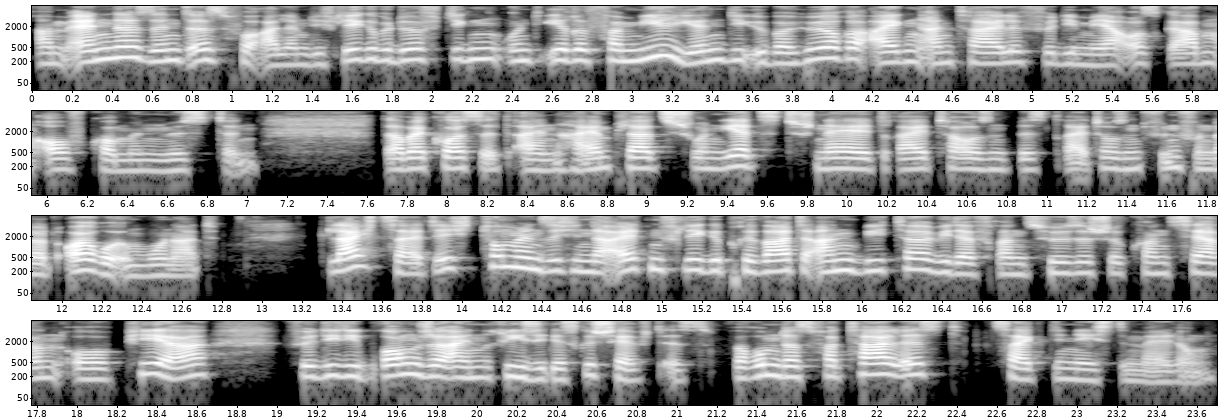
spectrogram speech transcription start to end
Am Ende sind es vor allem die Pflegebedürftigen und ihre Familien, die über höhere Eigenanteile für die Mehrausgaben aufkommen müssten. Dabei kostet ein Heimplatz schon jetzt schnell 3000 bis 3500 Euro im Monat. Gleichzeitig tummeln sich in der Altenpflege private Anbieter wie der französische Konzern Orpea, für die die Branche ein riesiges Geschäft ist. Warum das fatal ist, zeigt die nächste Meldung.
